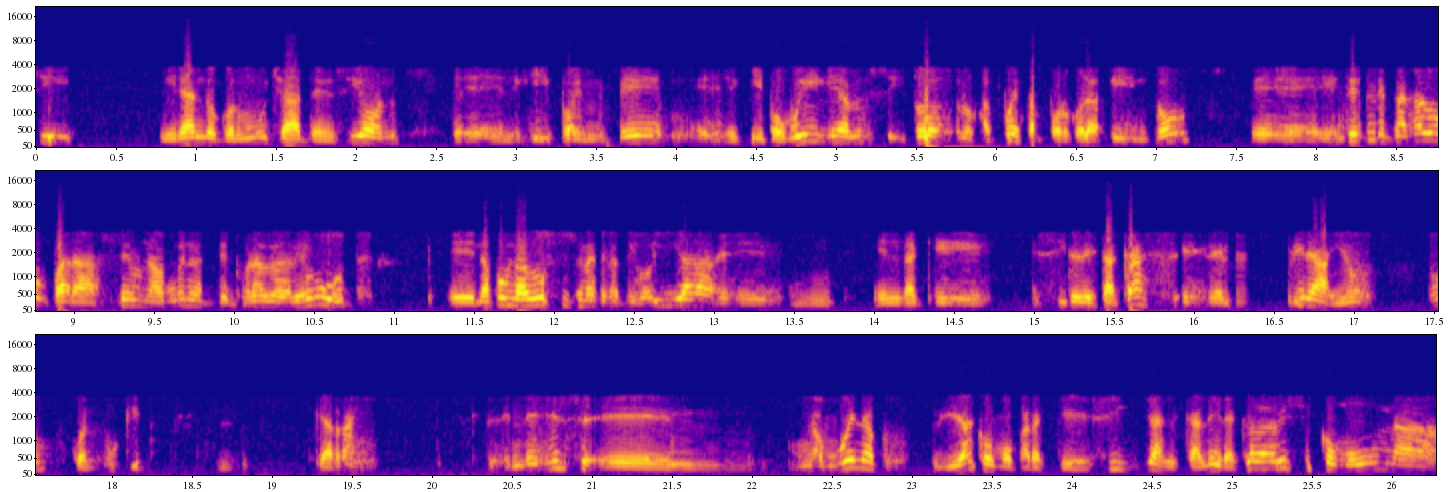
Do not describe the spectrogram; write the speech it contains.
sí mirando con mucha atención eh, el equipo MP, el equipo Williams y todos los que apuestan por Colapinto, eh, esté preparado para hacer una buena temporada de debut. Eh, la Fórmula 2 es una categoría eh, en la que si te destacás en el primer año, cuando que arranque, tenés eh, una buena posibilidad como para que sigas la escalera. Cada vez es como una,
